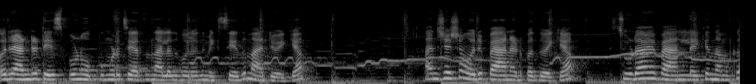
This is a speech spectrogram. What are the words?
ഒരു രണ്ട് ടീസ്പൂൺ ഉപ്പും കൂടെ ചേർത്ത് നല്ലതുപോലെ ഒന്ന് മിക്സ് ചെയ്ത് മാറ്റി വയ്ക്കാം അതിനുശേഷം ഒരു പാൻ അടുപ്പത്ത് വയ്ക്കാം ചൂടായ പാനിലേക്ക് നമുക്ക്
